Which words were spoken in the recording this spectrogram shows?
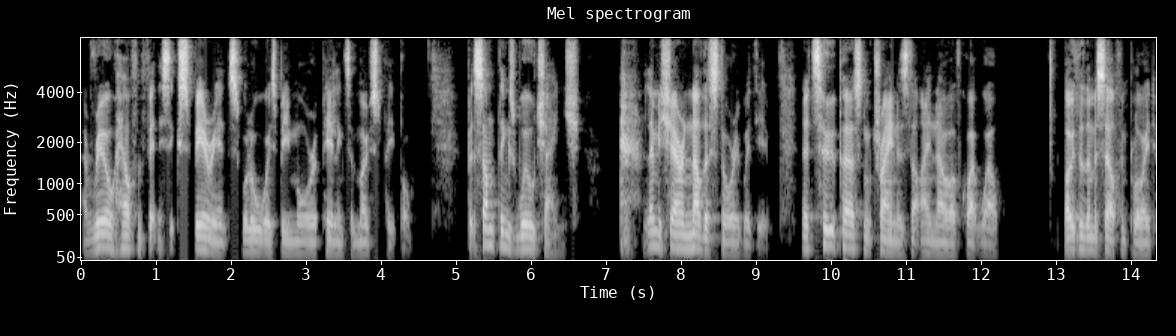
a real health and fitness experience will always be more appealing to most people. But some things will change. Let me share another story with you. There are two personal trainers that I know of quite well. Both of them are self employed,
